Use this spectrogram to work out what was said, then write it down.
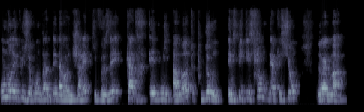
on aurait pu se contenter d'avoir une charrette qui faisait 4,5 amotes de long. Explication de la question de l'Agmara.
